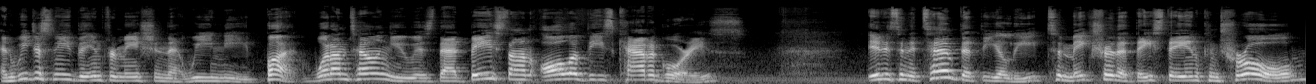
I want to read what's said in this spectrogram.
And we just need the information that we need. But what I'm telling you is that based on all of these categories, it is an attempt at the elite to make sure that they stay in control,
